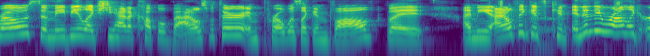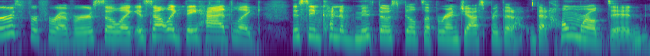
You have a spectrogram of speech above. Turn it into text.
Rose, so maybe like she had a couple battles with her and Pro was like involved, but I mean, I don't think it's Kim. And then they were on like Earth for forever, so like it's not like they had like the same kind of mythos built up around Jasper that that Homeworld did.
